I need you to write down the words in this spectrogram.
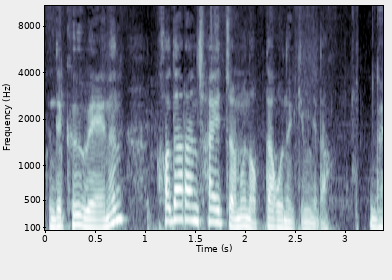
근데 그 외에는 커다란 차이점은 없다고 느낍니다. 네.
